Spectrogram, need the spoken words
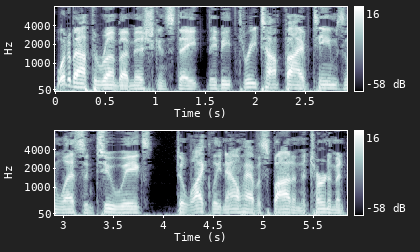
what about the run by Michigan State? They beat three top five teams in less than two weeks to likely now have a spot in the tournament.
